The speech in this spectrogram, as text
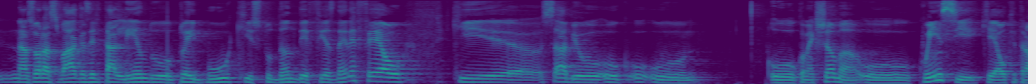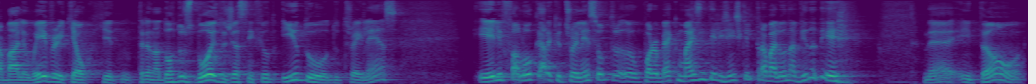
nas horas vagas ele tá lendo playbook, estudando defesa da NFL, que sabe o, o, o o como é que chama? O Quincy, que é o que trabalha o Avery, que é o que treinador dos dois, do Justin Field e do, do Trey Lance, ele falou, cara, que o Trey Lance é o quarterback mais inteligente que ele trabalhou na vida dele, né? Então,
